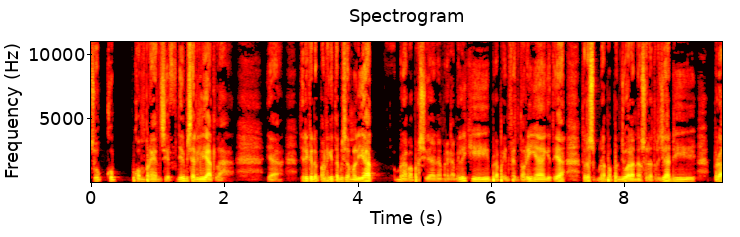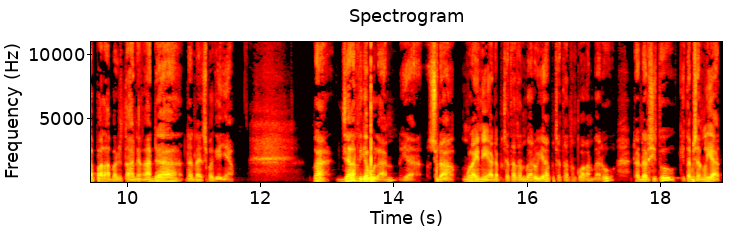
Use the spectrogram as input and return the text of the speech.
cukup komprehensif. Jadi bisa dilihat lah. Ya, jadi ke depan kita bisa melihat berapa persediaan yang mereka miliki, berapa inventorinya gitu ya, terus berapa penjualan yang sudah terjadi, berapa laba ditahan yang ada dan lain sebagainya. Nah, jalan tiga bulan, ya sudah mulai nih ada pencatatan baru ya, pencatatan keuangan baru. Dan dari situ kita bisa melihat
